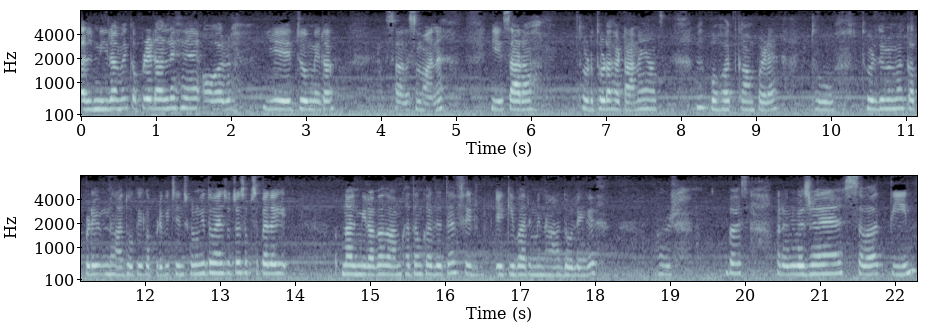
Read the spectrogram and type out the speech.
अलमीरा में कपड़े डालने हैं और ये जो मेरा सारा सामान है, ये सारा थोड़ा थोड़ा हटाना है यहाँ से। बहुत काम पड़ा है तो थोड़ी देर में मैं कपड़े नहा धो के कपड़े भी चेंज करूँगी। तो मैंने सोचा सबसे पहले अपना अलमीरा का काम ख़त्म कर देते हैं, फिर एक ही बार में नहा धो लेंगे। और बस और अभी बज रहे हैं सवा तीन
